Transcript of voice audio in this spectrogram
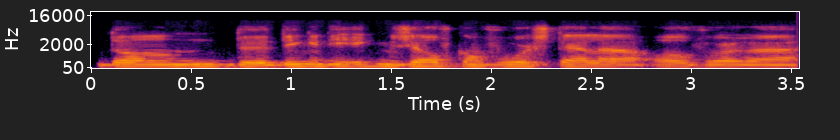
dan de dingen die ik mezelf kan voorstellen over eh,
